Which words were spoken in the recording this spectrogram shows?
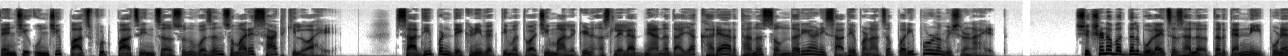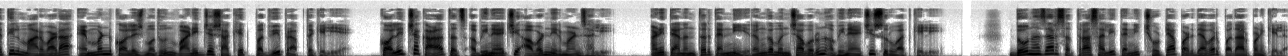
त्यांची उंची पाच फूट पाच इंच असून वजन सुमारे साठ किलो आहे. साधी पण देखणी व्यक्तिमत्वाची मालकीण असलेल्या ज्ञानदा या खऱ्या अर्थानं सौंदर्य आणि साधेपणाचं परिपूर्ण मिश्रण आहेत. शिक्षणाबद्दल बोलायचं झालं तर त्यांनी पुण्यातील मारवाडा एम्मंड कॉलेजमधून वाणिज्य शाखेत पदवी प्राप्त केली आहे. कॉलेजच्या काळातच अभिनयाची आवड निर्माण झाली आणि त्यानंतर त्यांनी रंगमंचावरून अभिनयाची सुरुवात केली. दोन हजार सतरा साली त्यांनी छोट्या पडद्यावर पदार्पण केलं.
